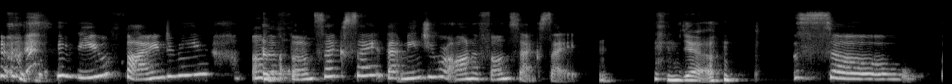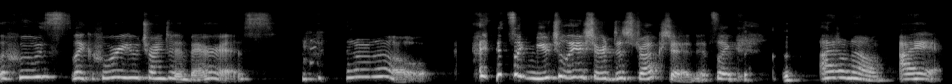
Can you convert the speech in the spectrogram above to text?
if you find me on a phone sex site, that means you were on a phone sex site. yeah. So who's like who are you trying to embarrass? I don't know. It's like mutually assured destruction. It's like I don't know. I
